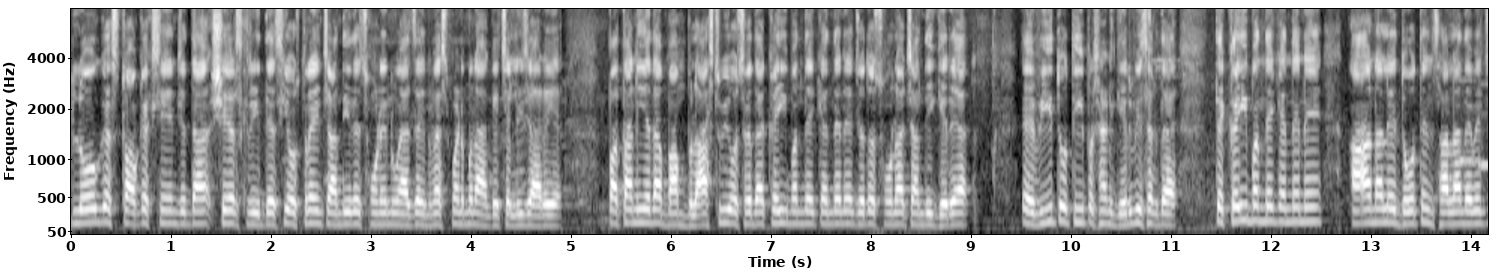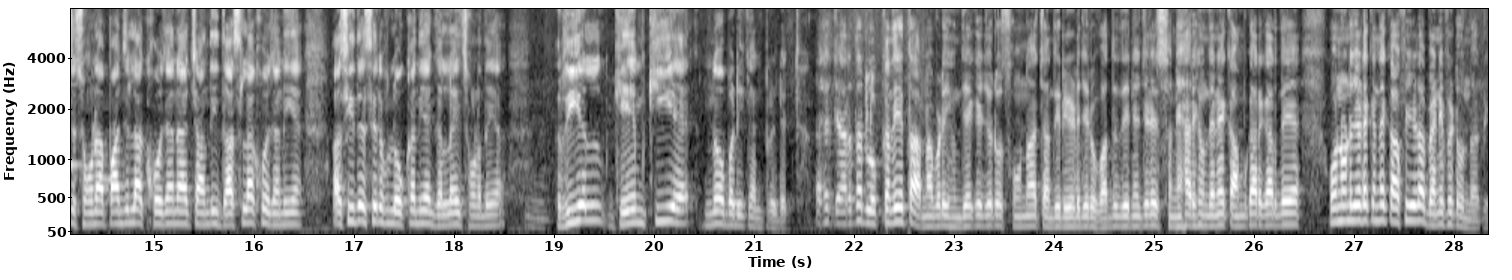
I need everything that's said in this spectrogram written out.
ਲੋਕ ਸਟਾਕ ਐਕਸਚੇਂਜ ਜਿੱਦਾਂ ਸ਼ੇਅਰਸ ਖਰੀਦਦੇ ਸੀ, ਉਸ ਤਰ੍ਹਾਂ ਹੀ ਚਾਂਦੀ ਦੇ ਸੋਨੇ ਨੂੰ ਐਜ਼ ਅ ਇਨਵੈਸਟਮੈਂਟ ਬਣਾ ਕੇ ਚੱਲੀ ਜਾ ਰਹੇ ਹੈ। ਪਤਾ ਨਹੀਂ ਇਹਦਾ ਬੰਬ ਬਲਾਸਟ ਵੀ ਹੋ ਸਕਦਾ। ਕਈ ਬੰਦੇ ਕਹਿੰਦੇ ਨੇ ਜਦੋਂ ਸੋਨਾ ਚਾਂਦੀ ਗਿਰਿਆ, ਇਹ 20 ਤੋਂ 30% ਗਿਰ ਵੀ ਸਕਦਾ ਹੈ। ਤੇ ਕਈ ਬੰਦੇ ਕਹਿੰਦੇ ਨੇ ਆਉਣ ਵਾਲੇ 2-3 ਸਾਲਾਂ ਦੇ ਵਿੱਚ ਸੋਨਾ 5 ਲੱਖ ਹੋ ਜਾਣਾ, ਚਾਂਦੀ 10 ਲੱਖ ਹੋ ਜਾਣੀ ਹੈ। ਅਸੀਂ ਤੇ ਸਿਰਫ ਲੋਕਾਂ ਦੀਆਂ ਗੱਲਾਂ ਹੀ ਸੁਣਦੇ ਆ ਰੀਅਲ ਗੇਮ ਕੀ ਹੈ? ਨੋਬਡੀ ਕੈਨ ਪ੍ਰਿਡਿਕਟ ਅੱਛਾ ਜ਼ਿਆਦਾਤਰ ਲੋਕਾਂ ਦੀ ਇਹ ਧਾਰਨਾ ਬੜੀ ਹੁੰਦੀ ਹੈ ਕਿ ਜਦੋਂ ਸੋਨਾ ਚਾਂਦੀ ਰੇਟ ਜਦੋਂ ਵੱਧਦੇ ਨੇ ਜਿਹੜੇ ਸੁਨਿਆਰੇ ਹੁੰਦੇ ਨੇ ਕੰਮਕਾਰ ਕਰਦੇ ਆ ਉਹਨਾਂ ਨੂੰ ਜਿਹੜਾ ਕਹਿੰਦੇ ਕਾਫੀ ਜਿਹੜਾ ਬੈਨੀਫਿਟ ਹੁੰਦਾ ਵੀ।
